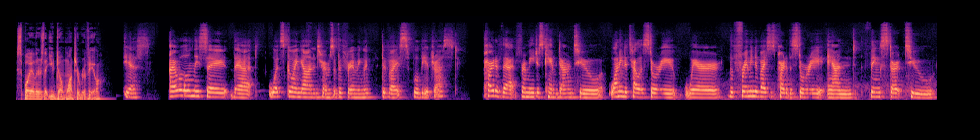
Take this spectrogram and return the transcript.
spoilers that you don't want to reveal. yes i will only say that what's going on in terms of the framing device will be addressed part of that for me just came down to wanting to tell a story where the framing device is part of the story and things start to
